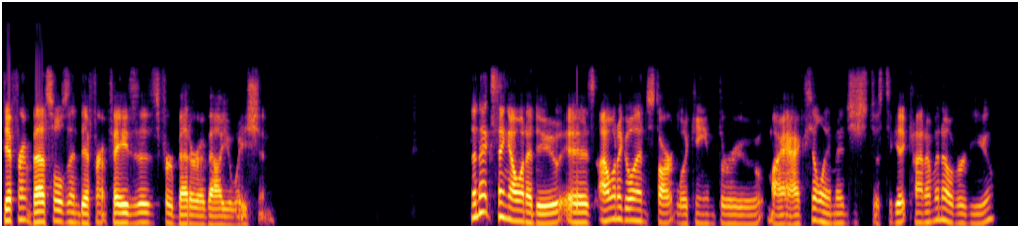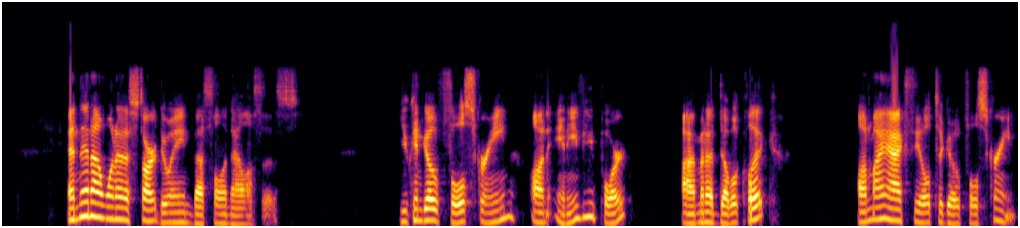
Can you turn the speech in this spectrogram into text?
different vessels in different phases for better evaluation. The next thing I want to do is I want to go ahead and start looking through my axial image just to get kind of an overview. And then I want to start doing vessel analysis. You can go full screen on any viewport. I'm going to double click on my axial to go full screen.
